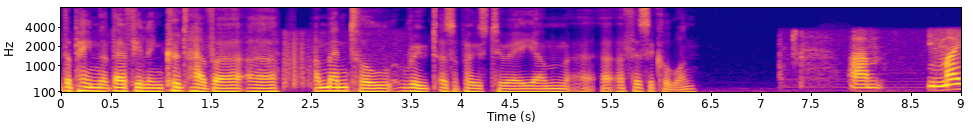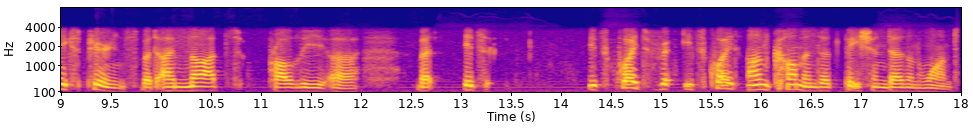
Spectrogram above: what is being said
the pain that they're feeling could have a, a, a mental root as opposed to a um, a, a, physical one? Um, in my experience, but I'm not probably, uh, but it's it's quite it's quite uncommon that patient doesn't want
